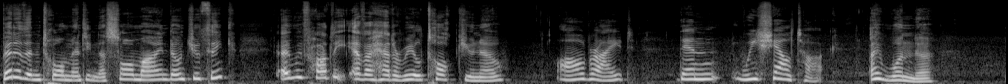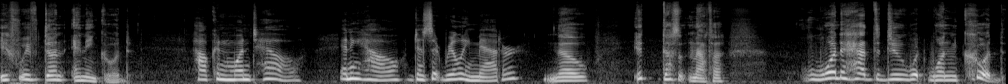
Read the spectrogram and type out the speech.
Better than tormenting a sore mind, don't you think? And we've hardly ever had a real talk, you know. All right. Then we shall talk. I wonder if we've done any good. How can one tell? Anyhow, does it really matter? No, it doesn't matter. One had to do what one could.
